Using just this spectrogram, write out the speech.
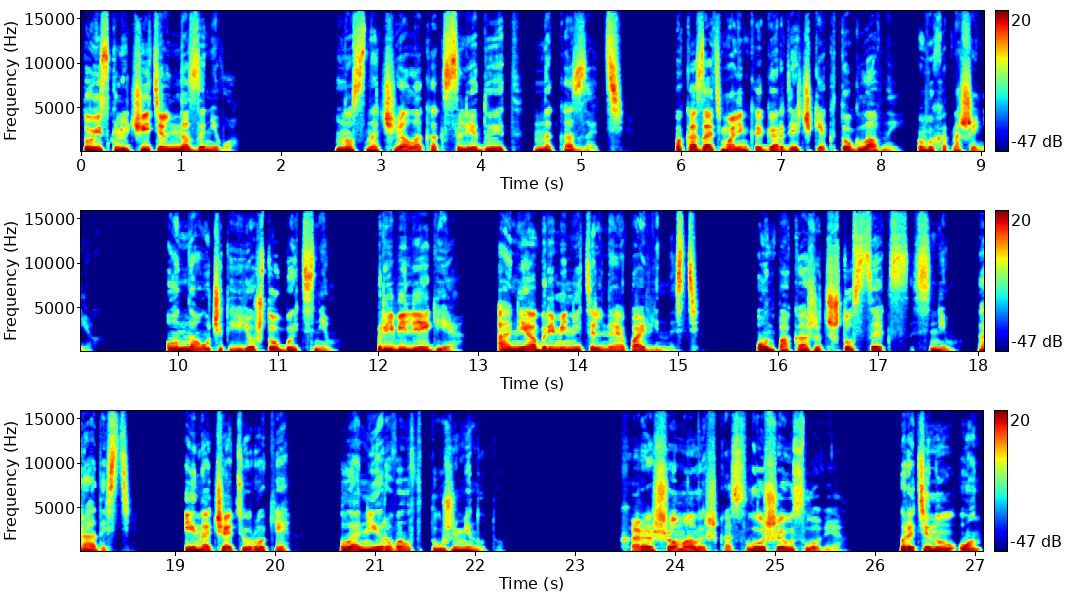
то исключительно за него. Но сначала как следует наказать. Показать маленькой гордячке, кто главный в их отношениях. Он научит ее, что быть с ним — привилегия, а не обременительная повинность. Он покажет, что секс с ним — радость. И начать уроки планировал в ту же минуту. «Хорошо, малышка, слушай условия», — протянул он,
